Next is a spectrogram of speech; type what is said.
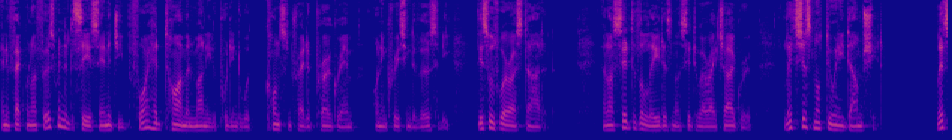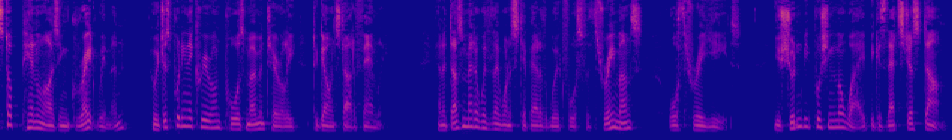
And in fact, when I first went into CS Energy, before I had time and money to put into a concentrated program on increasing diversity, this was where I started. And I said to the leaders and I said to our HR group, let's just not do any dumb shit. Let's stop penalising great women who are just putting their career on pause momentarily to go and start a family. And it doesn't matter whether they want to step out of the workforce for three months or three years. You shouldn't be pushing them away because that's just dumb.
